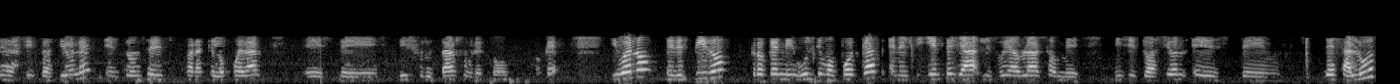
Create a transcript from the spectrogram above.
de las situaciones, entonces para que lo puedan este, disfrutar sobre todo, ¿ok? Y bueno, me despido, creo que en mi último podcast, en el siguiente ya les voy a hablar sobre mi situación, este, de salud,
